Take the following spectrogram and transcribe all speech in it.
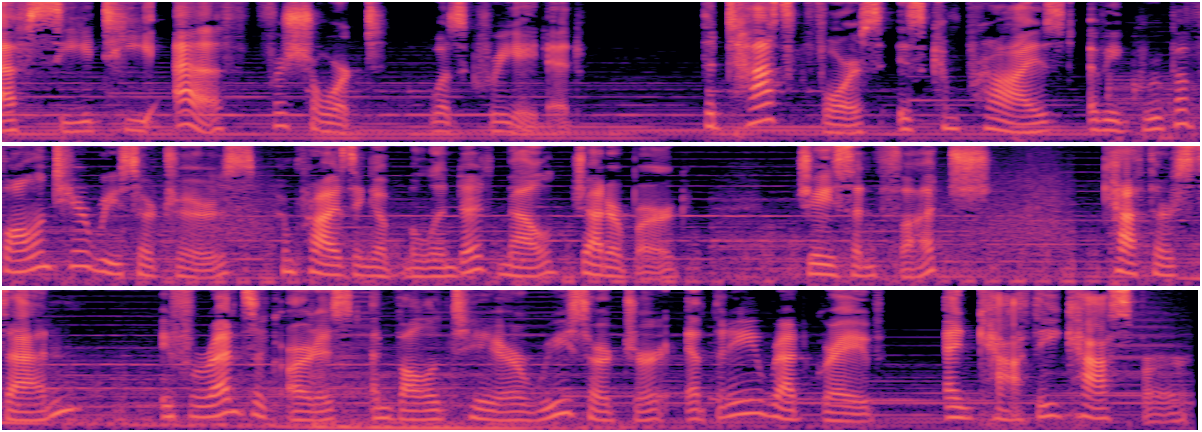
FCTF for short, was created. The task force is comprised of a group of volunteer researchers comprising of Melinda Mel Jetterberg, Jason Futch, Kether Sen, a forensic artist and volunteer researcher Anthony Redgrave, and Kathy Casper,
